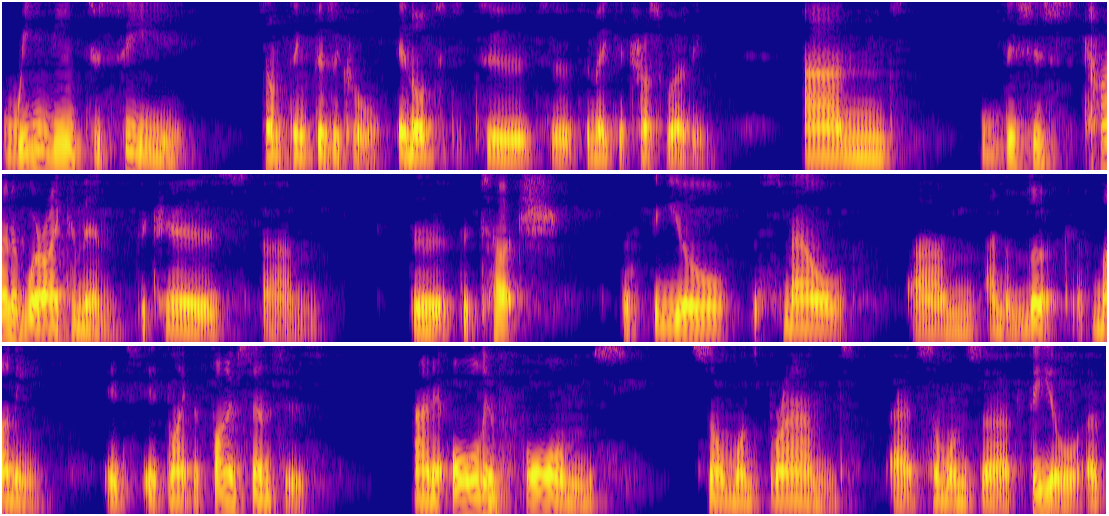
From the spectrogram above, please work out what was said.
we need to see something physical in order to, to, to, make it trustworthy. And this is kind of where I come in because um, the, the touch, the feel, the smell, um, and the look of money, it's, it's like the five senses and it all informs someone's brand, uh, someone's uh, feel of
